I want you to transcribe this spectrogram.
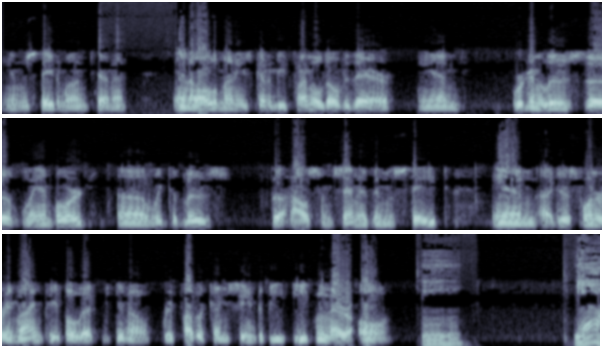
in the state of Montana, and all the money's going to be funneled over there, and we're going to lose the land board. Uh, we could lose the House and Senate in the state. And I just want to remind people that, you know, Republicans seem to be eating their own. Mm-hmm. Yeah.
